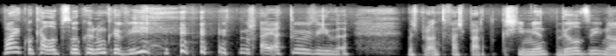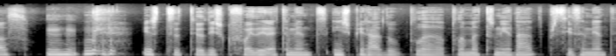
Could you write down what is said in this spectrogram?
vai com aquela pessoa que eu nunca vi, vai à tua vida. Mas pronto, faz parte do crescimento deles e nosso. Uhum. Este teu disco foi diretamente inspirado pela, pela maternidade, precisamente,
